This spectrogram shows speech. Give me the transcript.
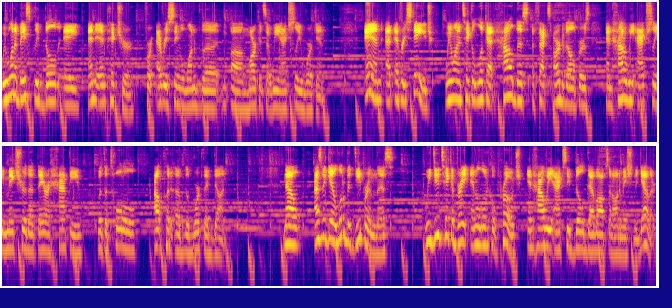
we want to basically build a end-to-end picture for every single one of the uh, markets that we actually work in. And at every stage, we want to take a look at how this affects our developers and how do we actually make sure that they are happy with the total output of the work they've done. Now, as we get a little bit deeper in this, we do take a very analytical approach in how we actually build DevOps and automation together.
